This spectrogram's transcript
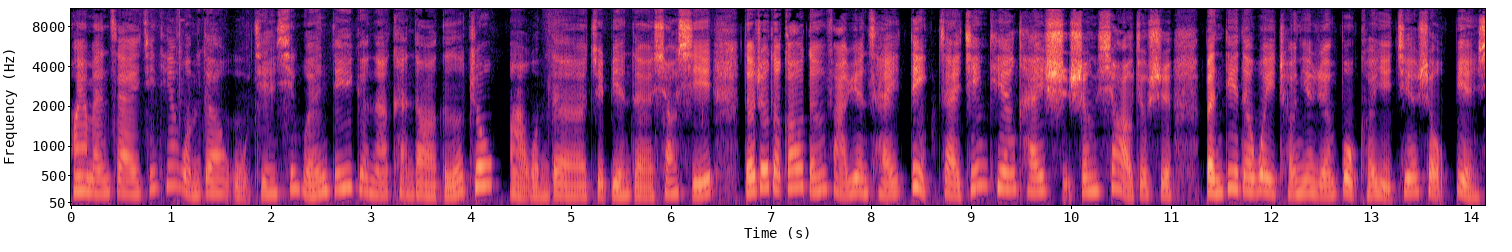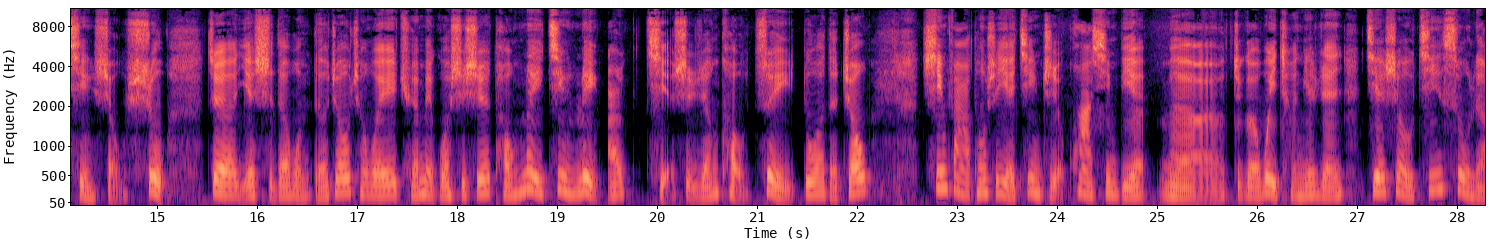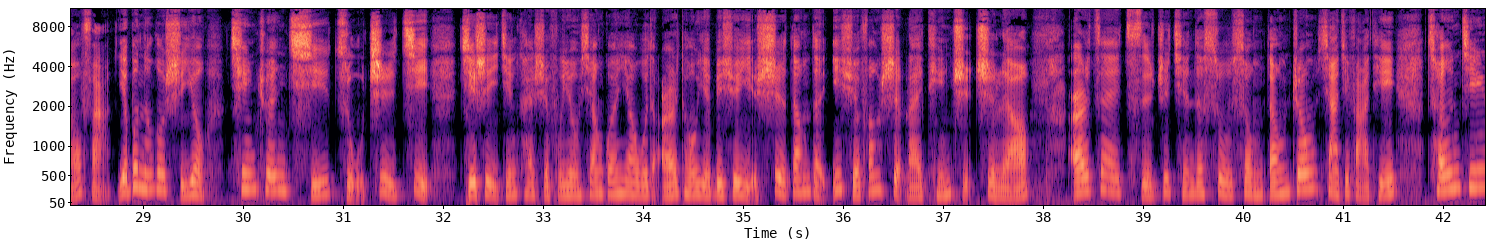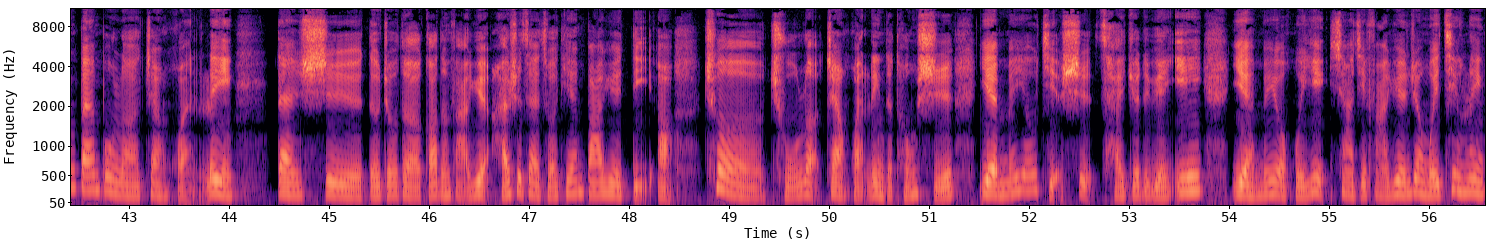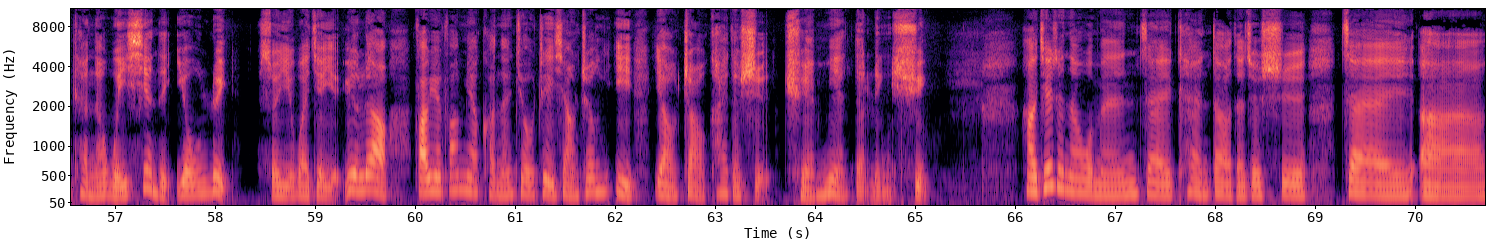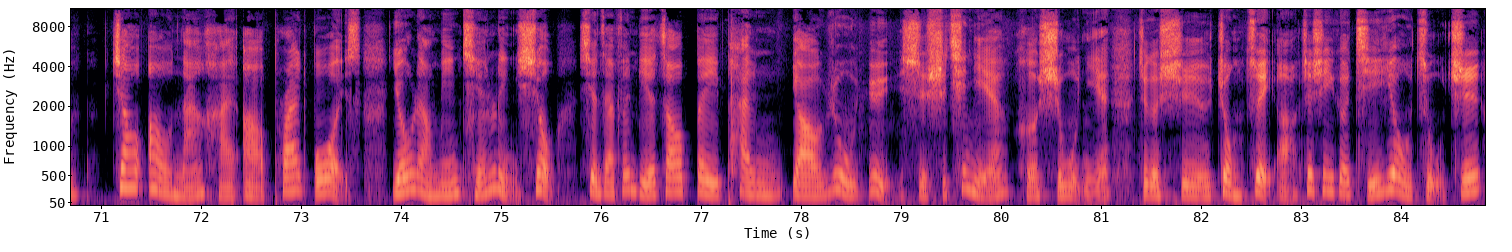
朋友们，在今天我们的午间新闻，第一个呢，看到德州啊，我们的这边的消息，德州的高等法院裁定，在今天开始生效，就是本地的未成年人不可以接受变性手术，这也使得我们德州成为全美国实施同类禁令，而且是人口最多的州。新法同时也禁止跨性别呃这个未成年人接受激素疗法，也不能够使用。青春期阻滞剂，即使已经开始服用相关药物的儿童，也必须以适当的医学方式来停止治疗。而在此之前的诉讼当中，下级法庭曾经颁布了暂缓令，但是德州的高等法院还是在昨天八月底啊撤除了暂缓令的同时，也没有解释裁决的原因，也没有回应下级法院认为禁令可能违宪的忧虑。所以外界也预料，法院方面可能就这项争议要召开的是全面的聆讯。好，接着呢，我们再看到的就是在啊，骄傲男孩啊，Pride Boys 有两名前领袖，现在分别遭被判要入狱是十七年和十五年，这个是重罪啊，这是一个极右组织。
